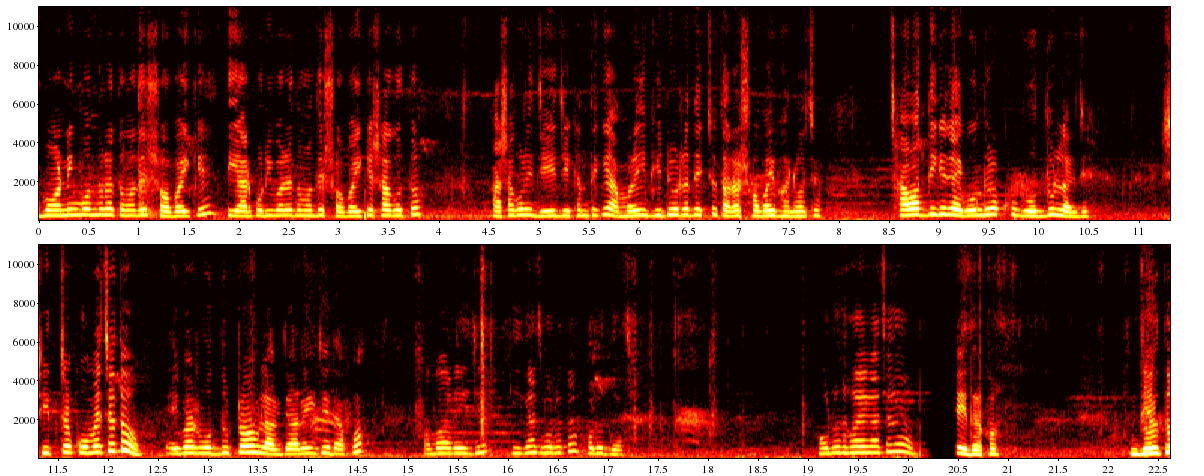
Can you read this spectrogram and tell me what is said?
গুড মর্নিং বন্ধুরা, তোমাদের সবাইকে, তিয়ার পরিবারে তোমাদের সবাইকে স্বাগত। আশা করি যে যেখান থেকে আমার এই ভিডিওটা দেখছ, তারা সবাই ভালো আছে। ছাওয়ার দিকে যাই, বন্ধুরা, খুব রোদ্দুর লাগছে। শীতটা কমেছে তো, এবার রোদ্দুরটাও লাগছে। আর এই যে দেখো, আমার এই যে কী গাছ বলো তো? হলুদ গাছ। হলুদ হয়ে গেছে তো? এই দেখো, যেহেতু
